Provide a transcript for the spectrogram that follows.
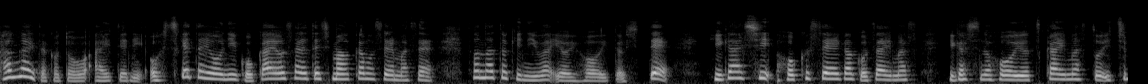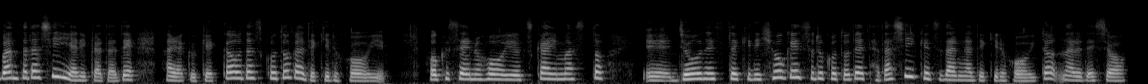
考えたことを相手に押し付けたように誤解をされてしまうかもしれません。そんな時には良い方位として東北西がございます。東の方位を使いますと一番正しいやり方で早く結果を出すことができる方位。北西の方位を使いますと、えー、情熱的に表現することで正しい決断ができる方位となるでしょ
